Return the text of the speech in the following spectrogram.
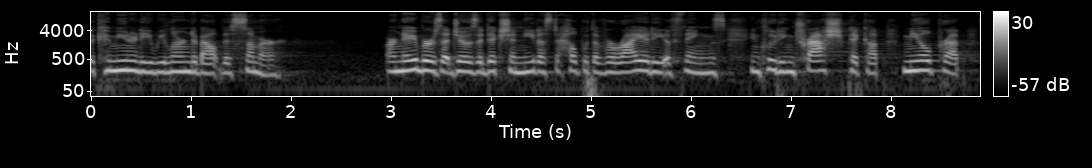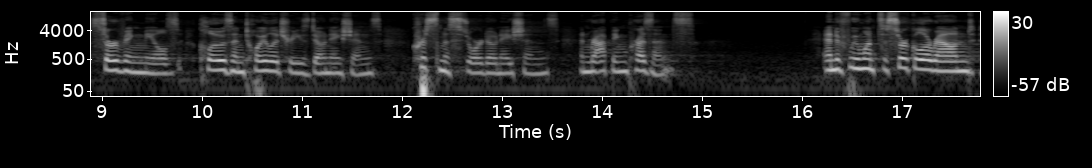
the community we learned about this summer. Our neighbors at Joe's Addiction need us to help with a variety of things, including trash pickup, meal prep, serving meals, clothes and toiletries donations, Christmas store donations, and wrapping presents. And if we want to circle around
